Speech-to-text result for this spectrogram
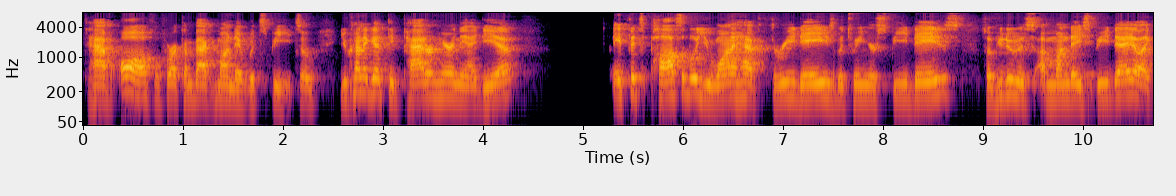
to have off before I come back Monday with speed. So you kind of get the pattern here and the idea. If it's possible, you want to have three days between your speed days. So if you do a Monday speed day, like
